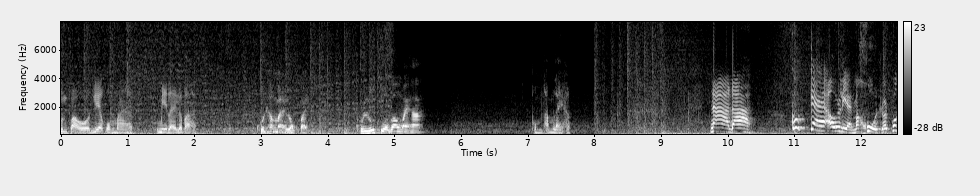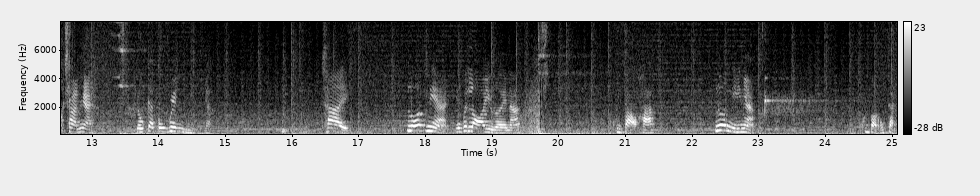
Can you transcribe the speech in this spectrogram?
ุณเป่าเรียกผมมา มีอะไรหรือเปล่าครับคุณทำอะไรลงไป คุณรู้ตัวบ้างไหมฮะ ผมทำอะไรครับ หน้าด้านก็แก เอาเหรียญมาขูดรถพวกฉันไง แล้วแกก็วิ่งหนีอะใช่ รถเนี่ยยังเป็นรอยอยู่เลยนะ คุณเป่าคะ เรื่องนี้เนี่ย คุณเป่าต้องจัด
